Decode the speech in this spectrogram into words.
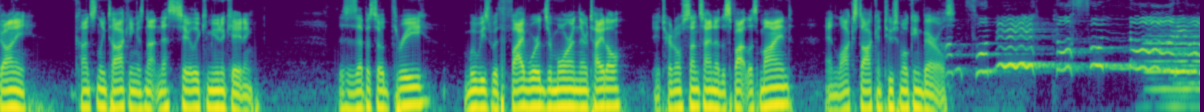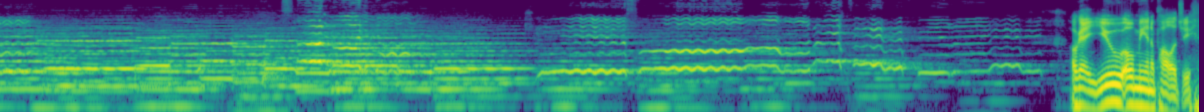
Johnny, constantly talking is not necessarily communicating. This is episode three movies with five words or more in their title Eternal Sunshine of the Spotless Mind and Lock, Stock, and Two Smoking Barrels. Okay, you owe me an apology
